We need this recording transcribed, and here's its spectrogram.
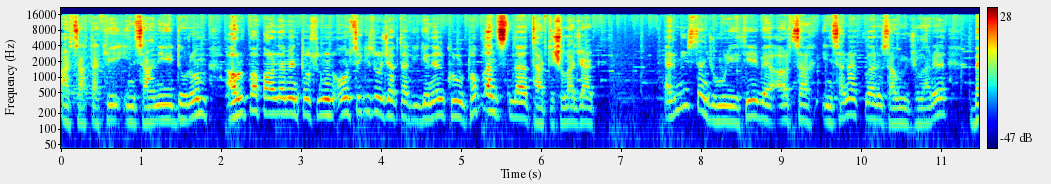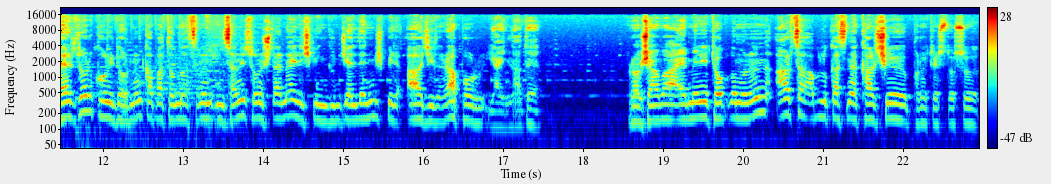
Arsak'taki insani durum Avrupa Parlamentosu'nun 18 Ocak'taki genel kurul toplantısında tartışılacak. Ermenistan Cumhuriyeti ve Arsak insan hakları savunucuları Berzor koridorunun kapatılmasının insani sonuçlarına ilişkin güncellenmiş bir acil rapor yayınladı. Rojava Ermeni toplumunun Arsak ablukasına karşı protestosu.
